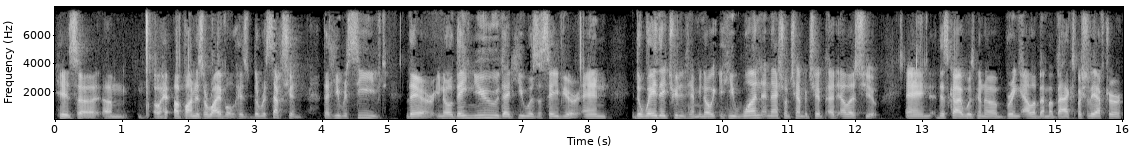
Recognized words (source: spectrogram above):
his uh, um oh, upon his arrival, his the reception that he received there. You know, they knew that he was a savior, and the way they treated him. You know, he won a national championship at LSU, and this guy was going to bring Alabama back, especially after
